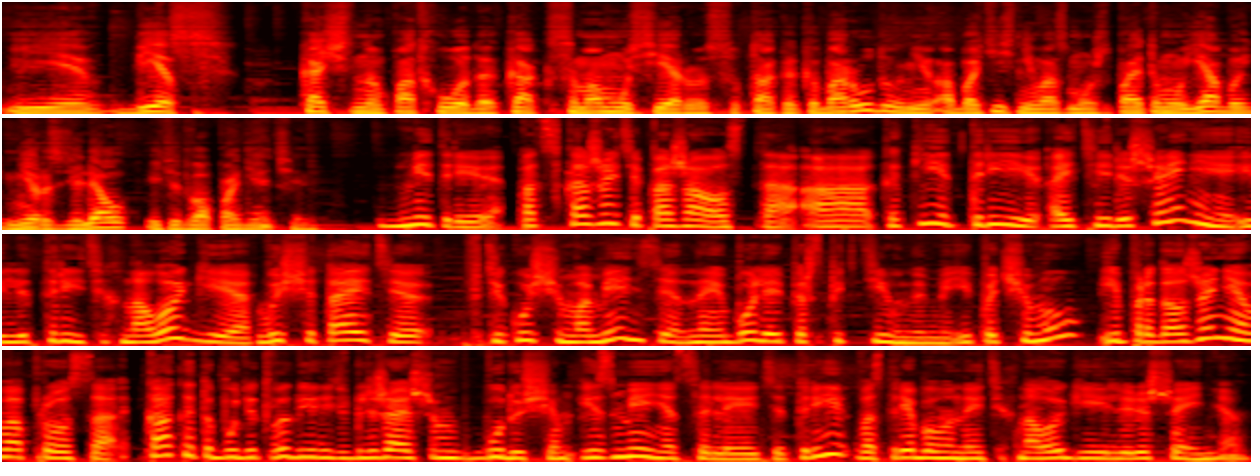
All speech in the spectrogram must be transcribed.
И без качественного подхода как к самому сервису, так и к оборудованию обойтись невозможно. Поэтому я бы не разделял эти два понятия. Дмитрий, подскажите, пожалуйста, а какие три IT-решения или три технологии вы считаете в текущем моменте наиболее перспективными и почему? И продолжение вопроса, как это будет выглядеть в ближайшем будущем? Изменятся ли эти три востребованные технологии или решения?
